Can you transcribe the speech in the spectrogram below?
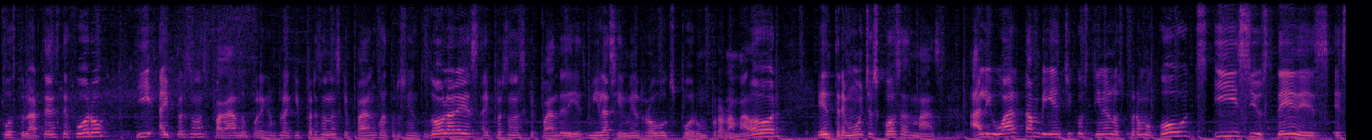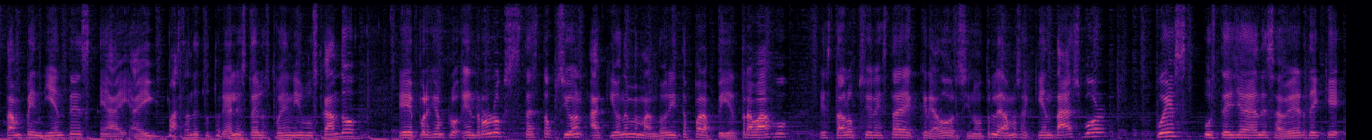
postularte en este foro y hay personas pagando. Por ejemplo aquí personas que pagan 400 dólares hay personas que pagan de 10 mil a 100 mil robux por un programador entre muchas cosas más. Al igual también chicos tienen los promo codes y si ustedes están pendientes hay bastantes tutoriales ustedes los pueden ir buscando eh, por ejemplo, en Roblox está esta opción, aquí donde me mandó ahorita para pedir trabajo, está la opción esta de creador. Si nosotros le damos aquí en Dashboard, pues ustedes ya deben de saber de que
